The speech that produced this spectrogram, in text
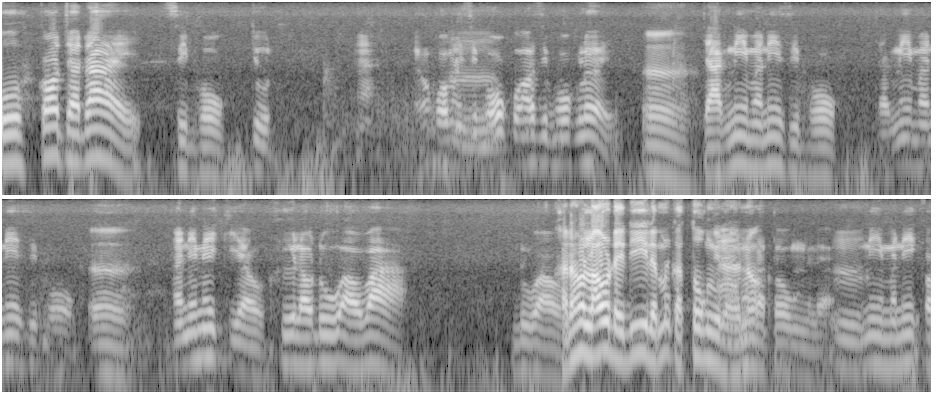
3ก็จะได้16จุดนะอย่าง ของผมนี่16ผมเอา16เลย เออ จากนี่มานี่16จากนี่มานี่16เอออันนี้ไม่เกี่ยวคือเราดูเอาว่า ดูเอาขันเขาเล้าได้ดีแล้วมันก็ตรงอยู่แล้วมัเนาะก็ตรงนี่แหละอืม นี่มานี่ก็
